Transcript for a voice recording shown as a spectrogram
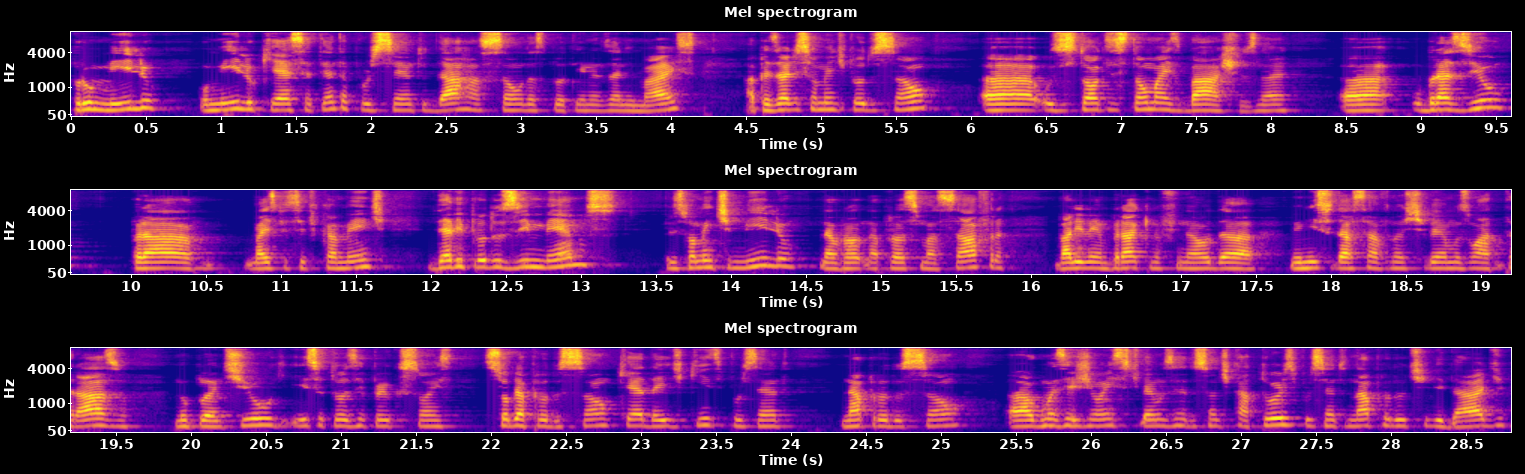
para o milho. O milho, que é 70% da ração das proteínas animais, apesar de somente produção, uh, os estoques estão mais baixos. Né? Uh, o Brasil, para mais especificamente, deve produzir menos, principalmente milho, na, na próxima safra, Vale lembrar que no final da, no início da safra nós tivemos um atraso no plantio, isso trouxe repercussões sobre a produção, queda aí de 15% na produção. Algumas regiões tivemos redução de 14% na produtividade.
